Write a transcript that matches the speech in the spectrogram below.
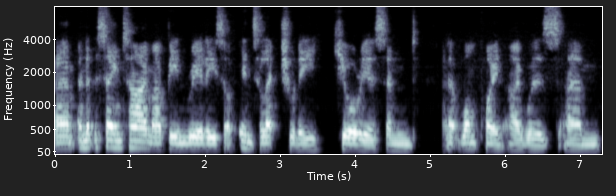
Um, and at the same time, I've been really sort of intellectually curious. And at one point, I was um,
